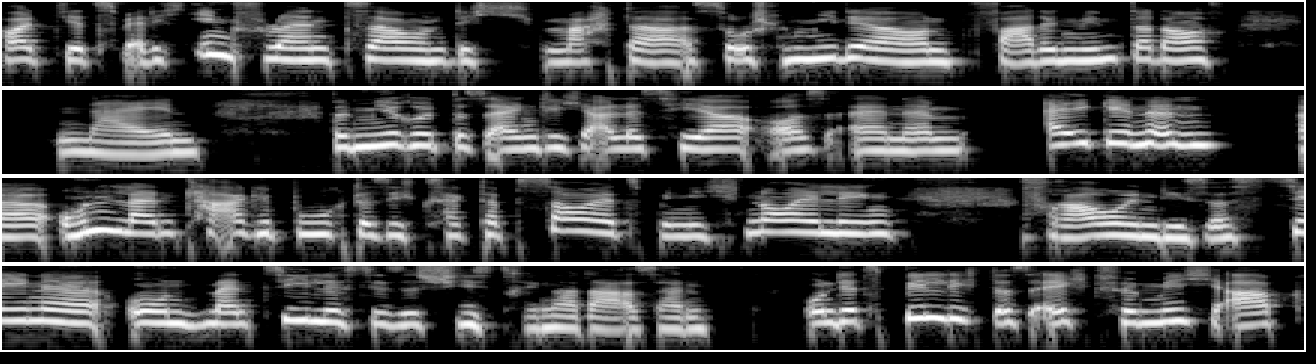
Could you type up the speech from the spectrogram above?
heute jetzt werde ich Influencer und ich mache da Social Media und fahre den Winter auf. Nein, bei mir rührt das eigentlich alles her aus einem eigenen äh, Online-Tagebuch, dass ich gesagt habe, so, jetzt bin ich Neuling, Frau in dieser Szene und mein Ziel ist dieses Schießtrainer-Dasein. Und jetzt bilde ich das echt für mich ab,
